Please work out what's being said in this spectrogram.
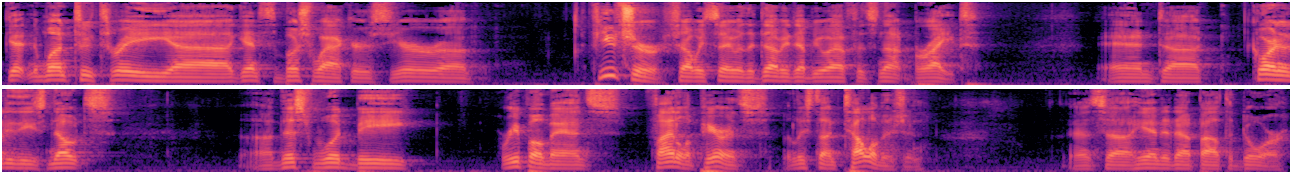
getting one, two, three uh, against the Bushwhackers. Your uh, future, shall we say, with the WWF is not bright. And uh, according to these notes, uh, this would be Repo Man's final appearance, at least on television, as uh, he ended up out the door.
